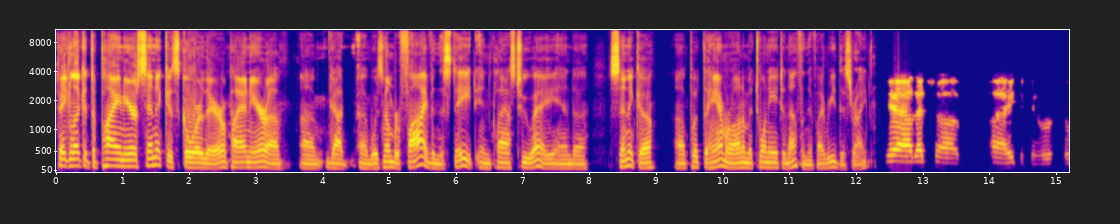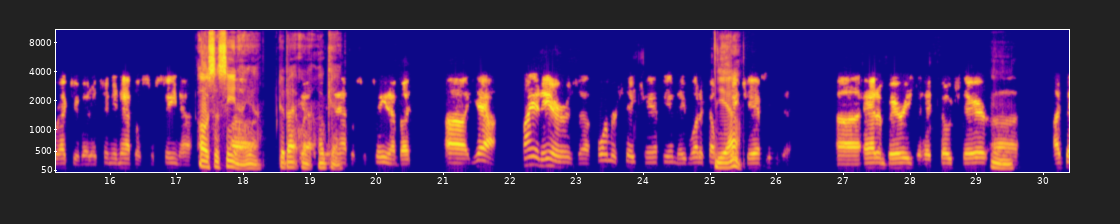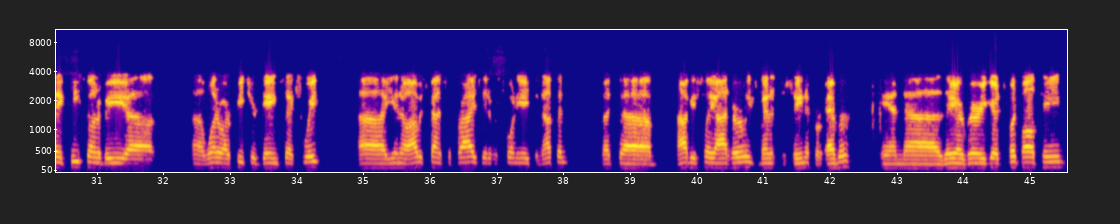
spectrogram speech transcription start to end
Take a look at the Pioneer Seneca score there. Pioneer uh, um, got uh, was number five in the state in Class 2A, and uh, Seneca uh, put the hammer on them at 28 to nothing. If I read this right. Yeah, that's. Uh, I hate to correct you, but it's Indianapolis Scecina. Oh, Scecina, uh, yeah. Did I? Yeah, okay. Indianapolis Scecina, but uh, yeah, Pioneer is a former state champion. They won a couple yeah. state champions. Uh, Adam Berry's the head coach there. Mm-hmm. Uh, I think he's going to be uh, uh, one of our featured games next week. Uh, you know, I was kind of surprised that it was 28 to nothing, but uh, obviously Ott Hurrle's been at Scecina forever, and uh, they are a very good football team.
